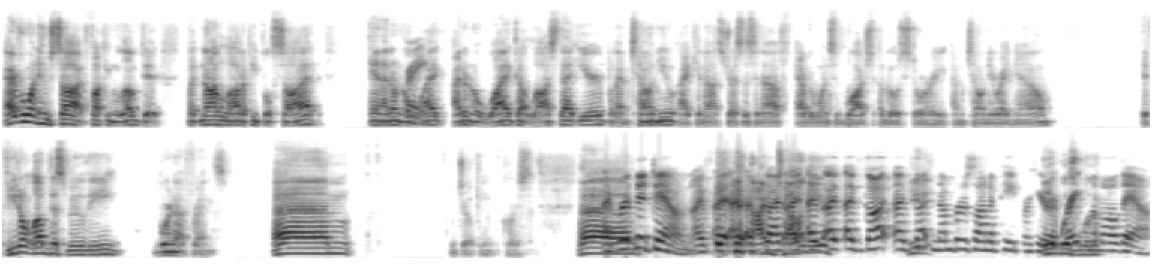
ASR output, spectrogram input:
everyone who saw it fucking loved it but not a lot of people saw it and i don't know Right. why i don't know why it got lost that year but i'm telling you i cannot stress this enough everyone should watch a ghost story i'm telling you right now if you don't love this movie we're not friends um i'm joking of course I've Um, written it down. I've, I, I've I'm got, telling I, I've got, I've It- got numbers on a paper here. I'm was writing them all down.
